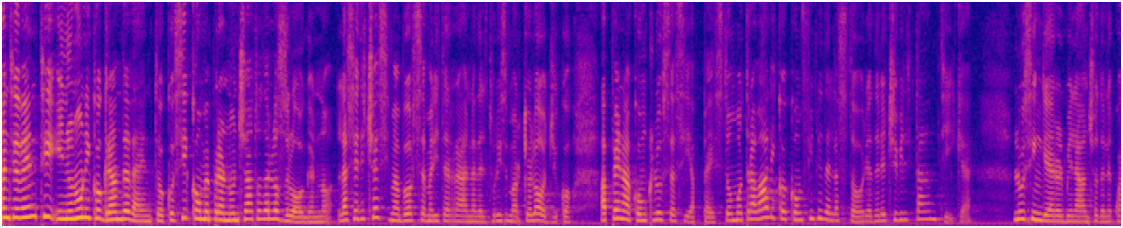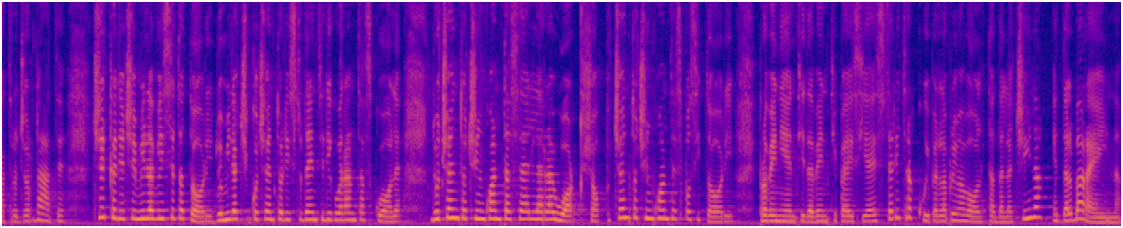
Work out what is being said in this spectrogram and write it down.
Tanti eventi in un unico grande evento, così come preannunciato dallo slogan. La sedicesima borsa mediterranea del turismo archeologico, appena conclusasi a Pestum, travalico i confini della storia delle civiltà antiche. Lusinghiero il bilancio delle quattro giornate, circa 10.000 visitatori, 2.500 gli studenti di 40 scuole, 250 seller e workshop, 150 espositori provenienti da 20 paesi esteri, tra cui per la prima volta dalla Cina e dal Bahrain.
